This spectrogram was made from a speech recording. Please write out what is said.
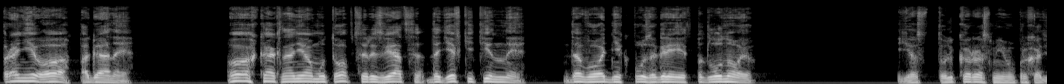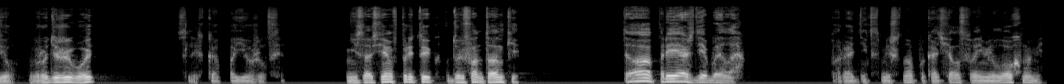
«Про него, поганое! Ох, как на нем утопцы резвятся, да девки тинные, да водник пузо греет под луною!» Я столько раз мимо проходил. Вроде живой. Слегка поежился. Не совсем впритык, вдоль фонтанки. То прежде было. Парадник смешно покачал своими лохмами.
